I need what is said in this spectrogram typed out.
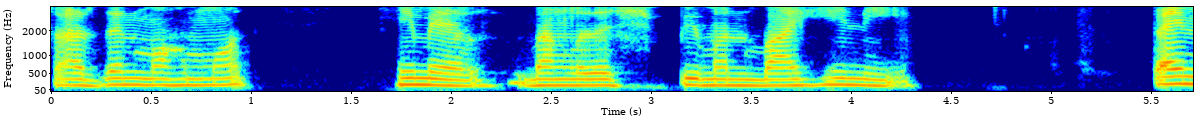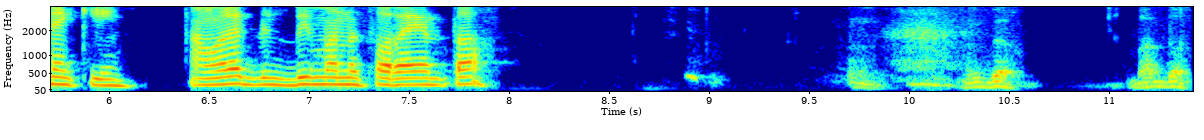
সার্জেন্ট মোহাম্মদ হিমেল বাংলাদেশ বিমান বাহিনী। তাই নাকি? আমার একদিন বিমানে চড়াইন তো। দাও বাদ দাও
